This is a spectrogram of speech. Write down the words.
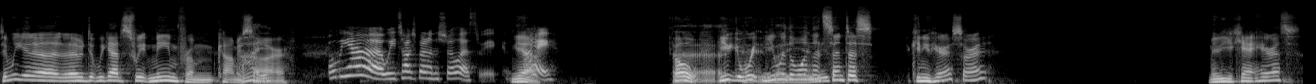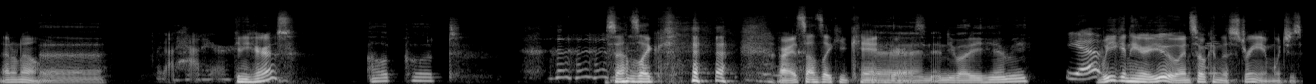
Didn't we get a? uh, We got a sweet meme from Commissar. Oh yeah, we talked about it on the show last week. Yeah. Hi. Oh, Uh, you, you were you were the one that me? sent us. Can you hear us? All right. Maybe you can't hear us. I don't know. Uh, I got hat hair. Can you hear us? output. Sounds like. All right. Sounds like you can't hear us. Can anybody hear me? Yeah. We can hear you, and so can the stream, which is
